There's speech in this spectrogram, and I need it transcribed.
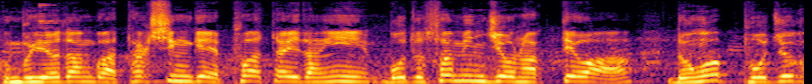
군부 여당과 탁신계 푸아타이당이 모두 서민 지원 확대와 농업 보조금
